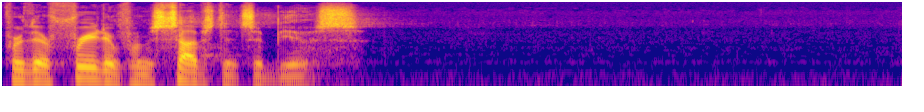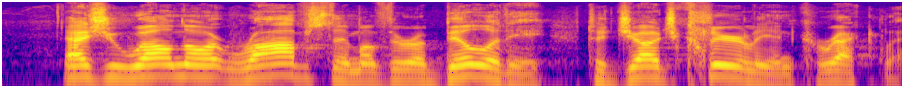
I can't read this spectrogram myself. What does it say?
for their freedom from substance abuse. As you well know, it robs them of their ability to judge clearly and correctly.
